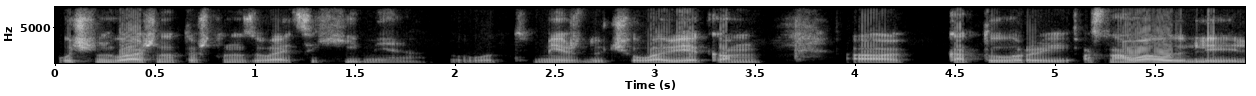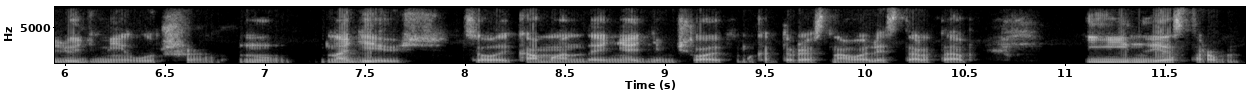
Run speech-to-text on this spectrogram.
очень важно то, что называется химия. Вот между человеком, а, который основал, или людьми лучше, ну, надеюсь, целой командой, а не одним человеком, который основали стартап, и инвестором,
